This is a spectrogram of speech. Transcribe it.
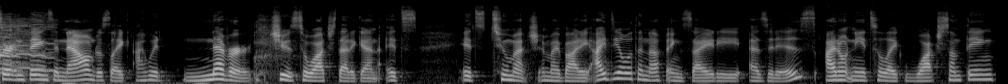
certain things, and now I'm just like, I would never choose to watch that again. It's it's too much in my body. I deal with enough anxiety as it is. I don't need to like watch something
